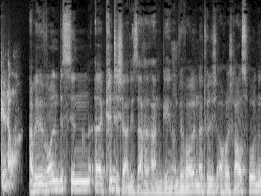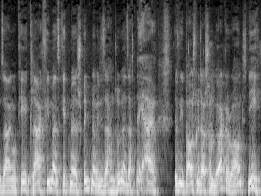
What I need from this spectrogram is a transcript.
Genau. Aber wir wollen ein bisschen äh, kritischer an die Sache rangehen und wir wollen natürlich auch euch rausholen und sagen, okay, klar, vielmals geht mir, springt mir über die Sachen drüber und sagt, naja, irgendwie baue ich mir da schon Workaround. Nee,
